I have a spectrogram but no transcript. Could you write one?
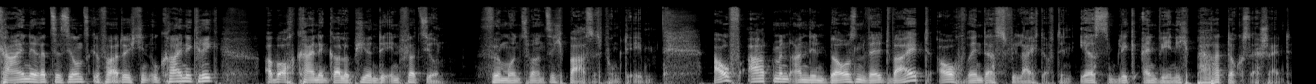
Keine Rezessionsgefahr durch den Ukraine-Krieg, aber auch keine galoppierende Inflation. 25 Basispunkte eben. Aufatmen an den Börsen weltweit, auch wenn das vielleicht auf den ersten Blick ein wenig paradox erscheint.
